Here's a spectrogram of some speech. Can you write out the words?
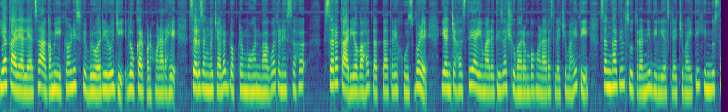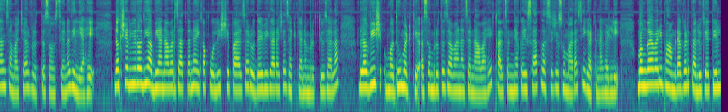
या कार्यालयाचं आगामी एकोणीस फेब्रुवारी रोजी लोकार्पण होणार आहे. सरसंघचालक डॉक्टर मोहन भागवत आणि सह सरकार्यवाह दत्तात्रय होसबळे यांच्या हस्ते या इमारतीचा शुभारंभ होणार असल्याची माहिती संघातील सूत्रांनी दिली असल्याची माहिती हिंदुस्थान समाचार वृत्तसंस्थेनं दिली आहे. नक्षलविरोधी अभियानावर जाताना एका पोलीस शिपायाचा हृदयविकाराच्या झटक्यानं मृत्यू झाला. रवीश मधु मटके असं मृत जवानाचं नाव आहे. काल संध्याकाळी सात वाजताच्या सुमारास ही घटना घडली. मंगळवारी भामरागड तालुक्यातील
